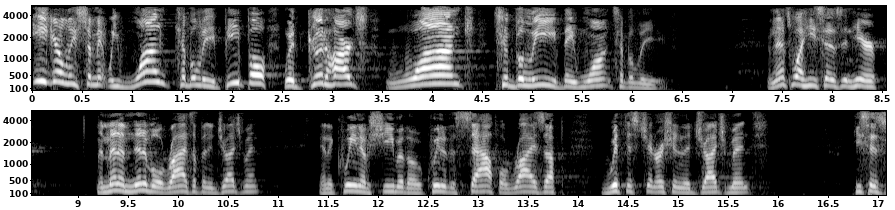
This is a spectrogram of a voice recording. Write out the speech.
Eagerly submit. We want to believe. People with good hearts want to believe. They want to believe. And that's why he says in here, the men of Nineveh will rise up in the judgment, and the queen of Sheba, the queen of the south, will rise up with this generation in the judgment. He says,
